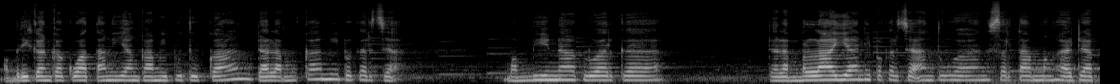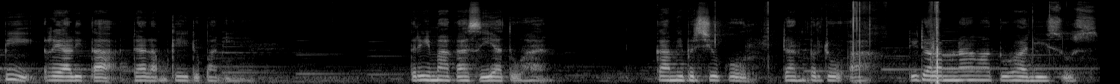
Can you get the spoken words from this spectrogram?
memberikan kekuatan yang kami butuhkan dalam kami bekerja, membina keluarga, dalam melayani pekerjaan Tuhan, serta menghadapi realita dalam kehidupan ini. Terima kasih ya Tuhan kami bersyukur dan berdoa di dalam nama Tuhan Yesus,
